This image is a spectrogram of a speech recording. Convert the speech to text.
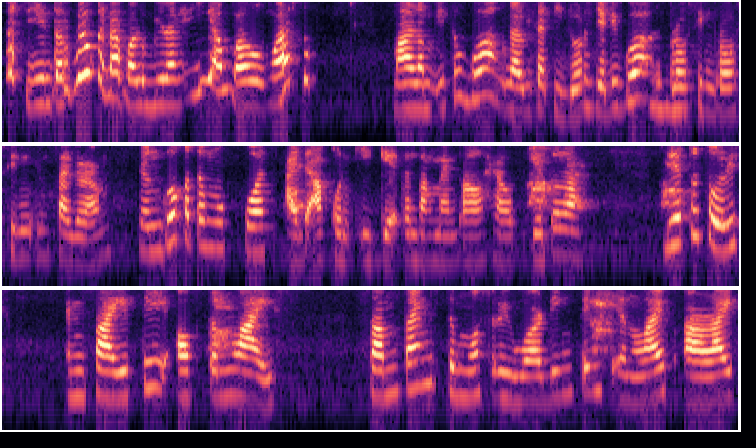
Pas di interview kenapa lu bilang iya mau masuk. Malam itu gue nggak bisa tidur jadi gue Mhm. browsing browsing Instagram dan gue ketemu quote ada akun IG tentang mental health gitulah. Dia tuh tulis anxiety often lies. Sometimes the most rewarding things in life are right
